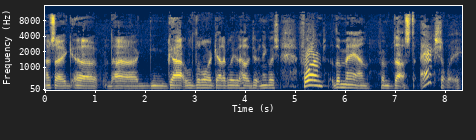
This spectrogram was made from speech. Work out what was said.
I'm sorry, uh, uh, God, the Lord God, I believe how they do it in English, formed the man from dust. Actually,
